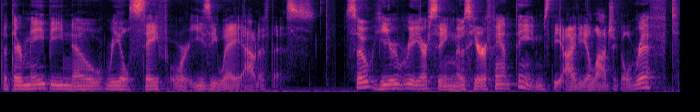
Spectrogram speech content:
that there may be no real safe or easy way out of this. So here we are seeing those Hierophant themes the ideological rift,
